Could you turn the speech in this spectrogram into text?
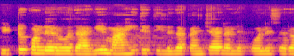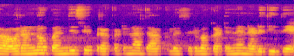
ಇಟ್ಟುಕೊಂಡಿರುವುದಾಗಿ ಮಾಹಿತಿ ತಿಳಿದ ಕಂಚಾರಲ್ಲಿ ಪೊಲೀಸರು ಅವರನ್ನು ಬಂಧಿಸಿ ಪ್ರಕರಣ ದಾಖಲಿಸಿರುವ ಘಟನೆ ನಡೆದಿದೆ.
